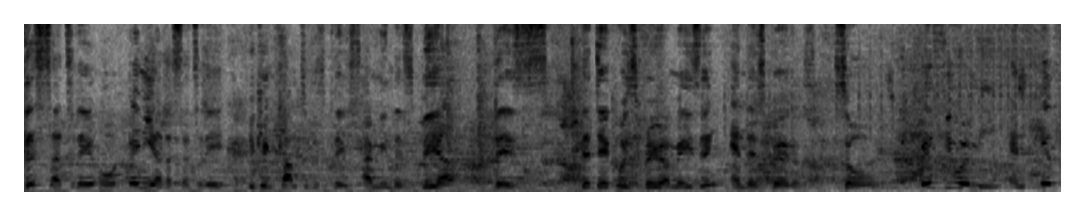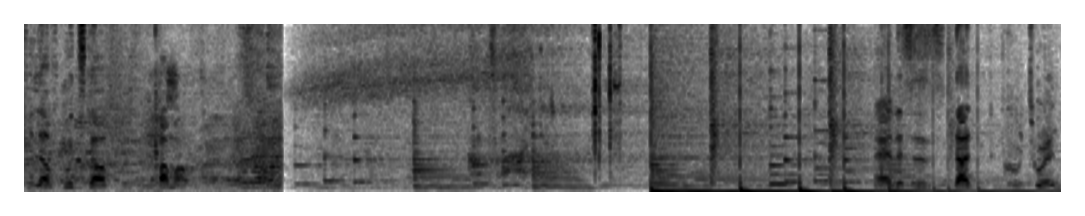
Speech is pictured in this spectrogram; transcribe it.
this Saturday or any other Saturday, you can come to this place. I mean, there's beer, there's the deco is very amazing, and there's burgers. So, if you were me and if you love good stuff, come out. Uh, this is that twin.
